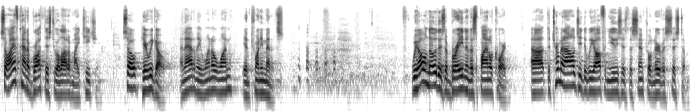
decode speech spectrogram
So I've kind of brought this to a lot of my teaching. So here we go. Anatomy 101 in 20 minutes. we all know there's a brain and a spinal cord. Uh, the terminology that we often use is the central nervous system.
